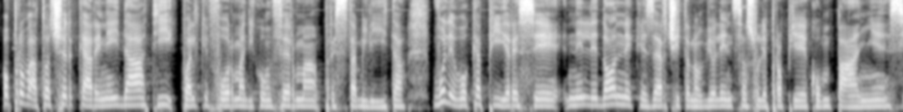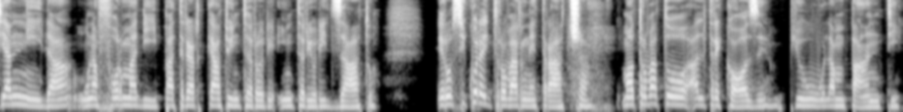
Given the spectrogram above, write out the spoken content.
ho provato a cercare nei dati qualche forma di conferma prestabilita. Volevo capire se nelle donne che esercitano violenza sulle proprie compagne si annida una forma di patriarcato interiorizzato. Ero sicura di trovarne traccia, ma ho trovato altre cose più lampanti.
